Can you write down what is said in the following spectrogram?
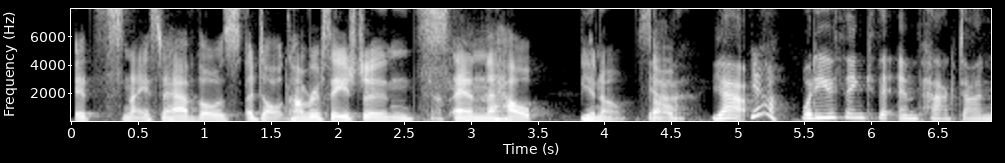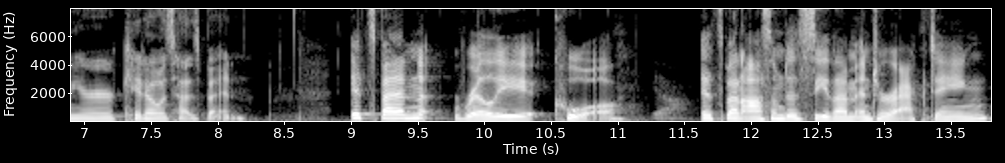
It's nice to have those adult conversations and the help, you know. So yeah. yeah. Yeah. What do you think the impact on your kiddos has been? it's been really cool. It's been awesome to see them interacting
